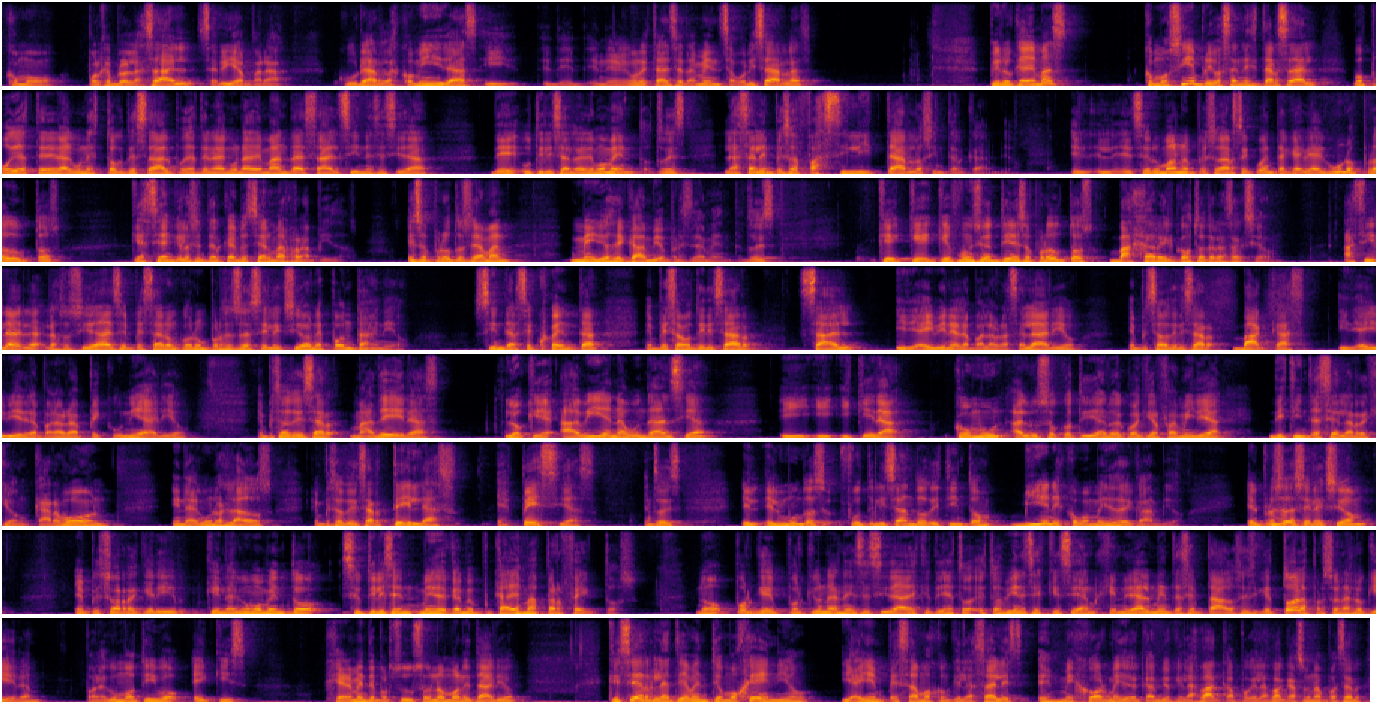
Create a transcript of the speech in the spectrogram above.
como por ejemplo, la sal servía para curar las comidas y en alguna instancia también saborizarlas, pero que además, como siempre ibas a necesitar sal, vos podías tener algún stock de sal, podías tener alguna demanda de sal sin necesidad de utilizarla en el momento. Entonces, la sal empezó a facilitar los intercambios. el, ser humano empezó a darse cuenta que había algunos productos que hacían que los intercambios sean más rápidos. Esos productos se llaman medios de cambio precisamente. Entonces, ¿Qué, función tienen esos productos? Bajar el costo de transacción. Así las sociedades empezaron con un proceso de selección espontáneo. Sin darse cuenta, empezaron a utilizar sal, y de ahí viene la palabra salario. Empezaron a utilizar vacas, y de ahí viene la palabra pecuniario. Empezaron a utilizar maderas, lo que había en abundancia y, que era común al uso cotidiano de cualquier familia, distinta hacia la región. Carbón, en algunos lados empezó a utilizar telas, especias. Entonces, el, mundo fue utilizando distintos bienes como medios de cambio. El proceso de selección empezó a requerir que en algún momento se utilicen medios de cambio cada vez más perfectos. ¿no? ¿Por qué? Porque unas necesidades que tienen estos, bienes es que sean generalmente aceptados, es decir, que todas las personas lo quieran, por algún motivo X, generalmente por su uso no monetario, que sea relativamente homogéneo, y ahí empezamos con que la sal es, mejor medio de cambio que las vacas, porque las vacas una puede ser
